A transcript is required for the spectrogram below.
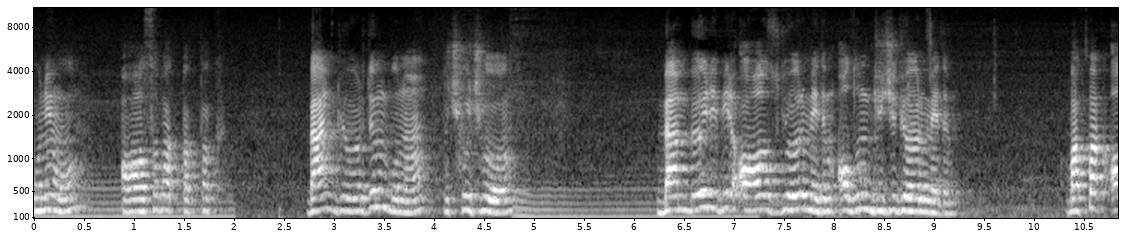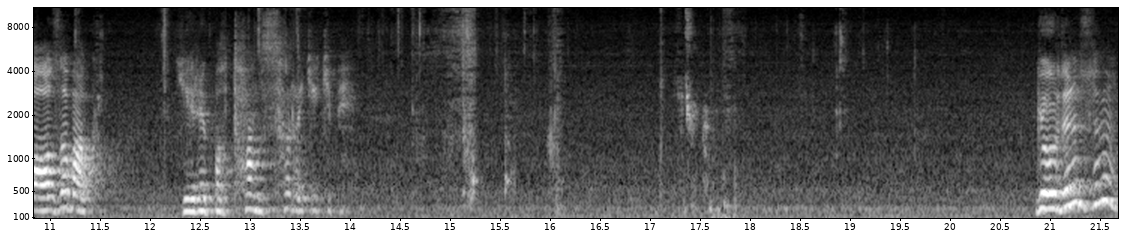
O ne o? Ağza bak bak bak. Ben gördüm bunu, bu çocuğu. Ben böyle bir ağız görmedim, alım gücü görmedim. Bak bak ağza bak. Yere batan sarayı gibi. Gördünüz değil mi?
